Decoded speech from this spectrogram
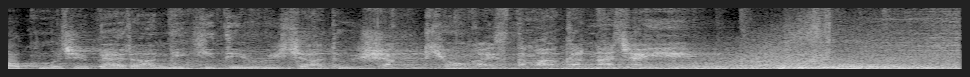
अब मुझे बहरानी की दी हुई जादुई शक्तियों का इस्तेमाल करना चाहिए।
